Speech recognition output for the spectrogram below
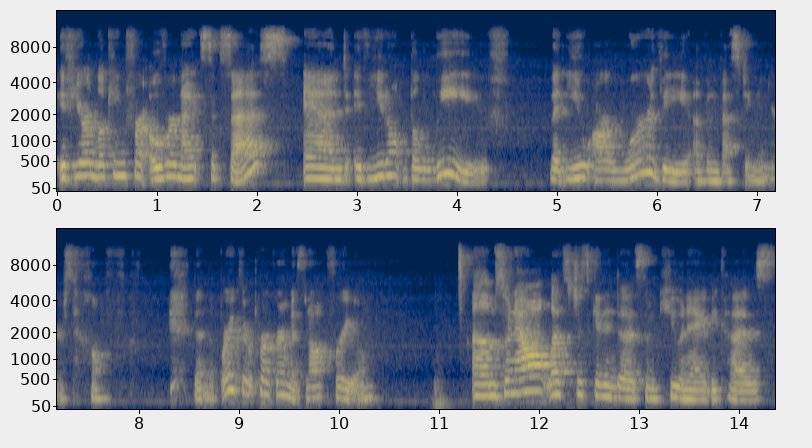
if you're looking for overnight success, and if you don't believe that you are worthy of investing in yourself, then the breakthrough program is not for you. Um, so now let's just get into some Q and A because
